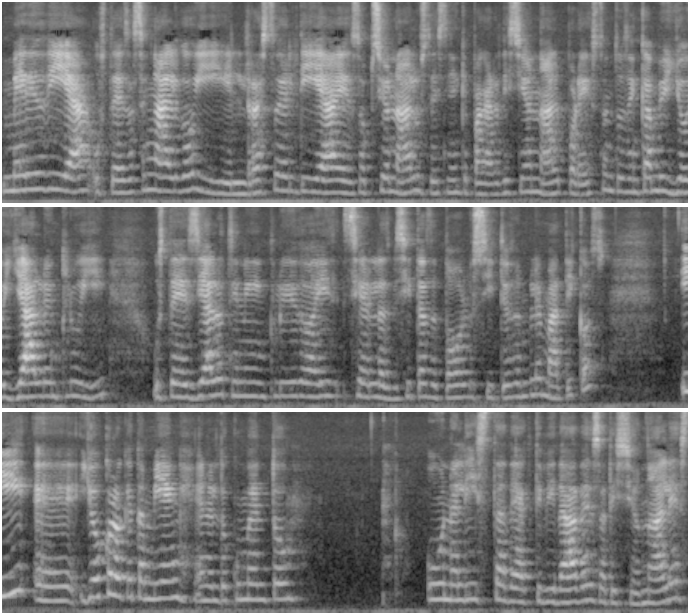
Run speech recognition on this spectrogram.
mediodía ustedes hacen algo y el resto del día es opcional, ustedes tienen que pagar adicional por esto, entonces en cambio yo ya lo incluí, ustedes ya lo tienen incluido ahí, las visitas de todos los sitios emblemáticos. Y eh, yo coloqué también en el documento una lista de actividades adicionales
